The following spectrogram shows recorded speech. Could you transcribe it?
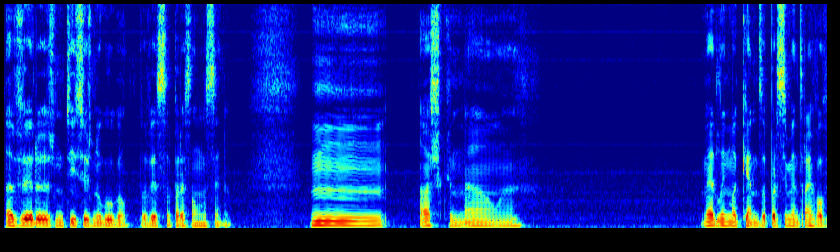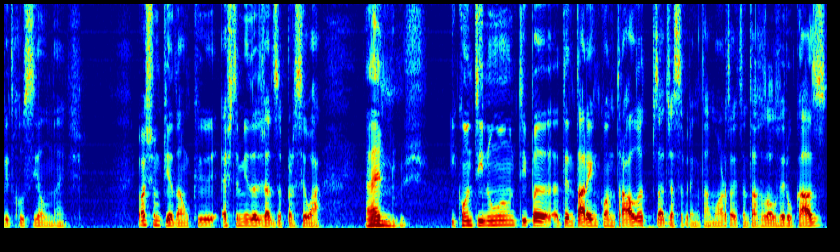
a ver as notícias no Google para ver se aparece alguma cena. Hum, Acho que não. Madeleine McCann, desaparecimento terá envolvido Rússia e alemães. Eu acho um piadão que esta miúda já desapareceu há anos e continuam tipo, a, a tentar encontrá-la, apesar de já saberem que está morta, a tentar resolver o caso.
